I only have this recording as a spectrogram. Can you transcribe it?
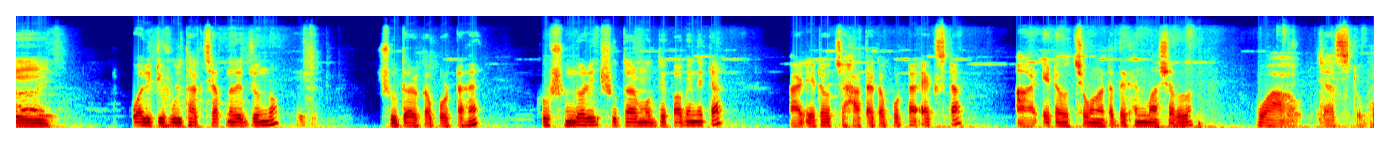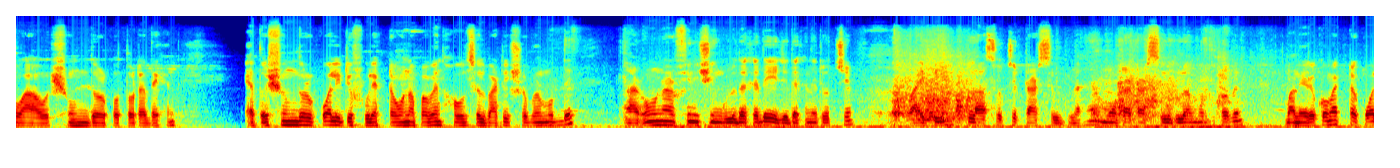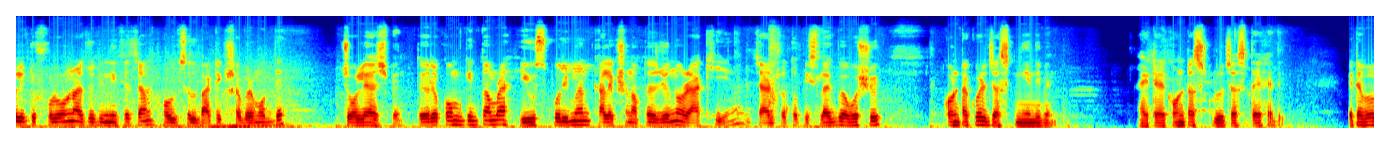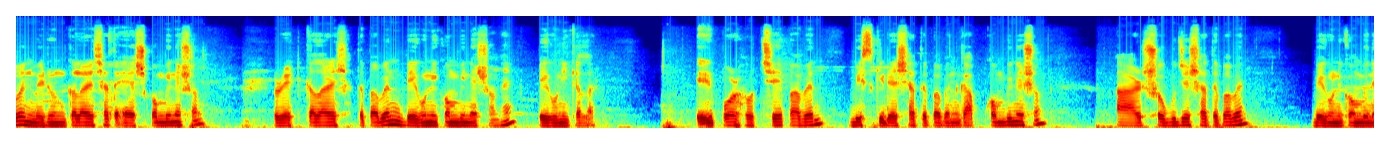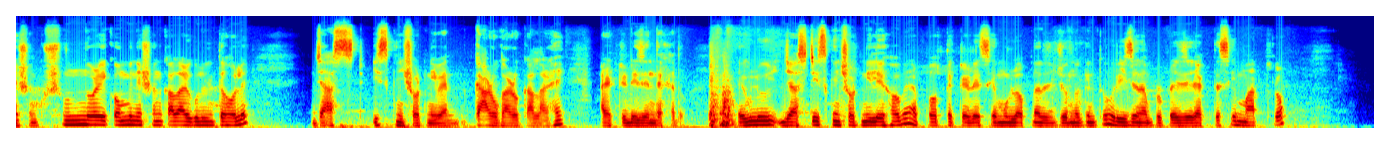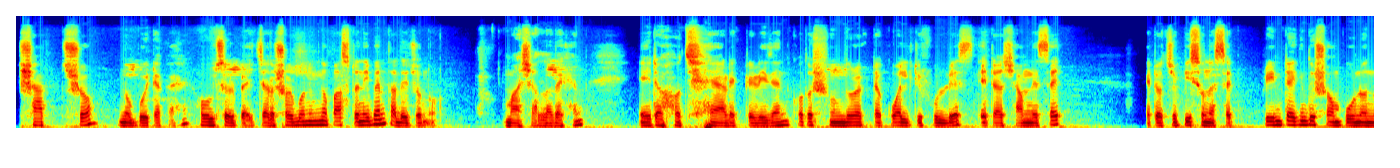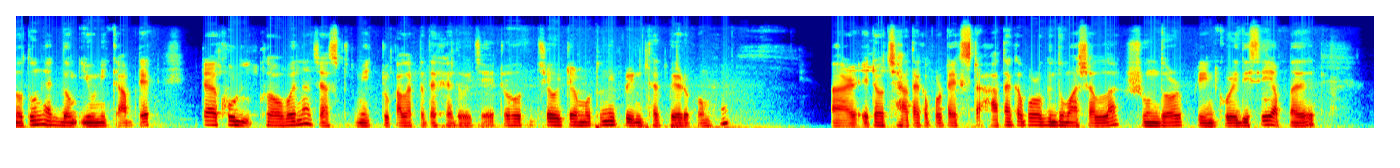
এই কোয়ালিটি ফুল থাকছে আপনাদের জন্য। এই যে সুতার কাপড়টা হ্যাঁ? খুব সুন্দরই সুতার মধ্যে পাবেন এটা। আর এটা হচ্ছে হাতা কাপড়টা এক্সট্রা আর এটা হচ্ছে ওনাটা দেখেন মাশাল্লাহ ওয়াও জাস্ট ওয়াও সুন্দর কতটা দেখেন। এত সুন্দর কোয়ালিটি ফুল একটা ওনা পাবেন হোলসেল বাটিক শপের মধ্যে। আর ওনার ফিনিশিংগুলো দেখা দেয় এই যে দেখেন, এটা হচ্ছে পাইপিং প্লাস হচ্ছে টার্সেলগুলো হ্যাঁ? মোটা টার্সেলগুলোর মধ্যে পাবেন। মানে এরকম একটা কোয়ালিটি ফুল ওনার যদি নিতে চান হোলসেল বাটিক শপের মধ্যে চলে আসবেন তো এরকম কিন্তু আমরা হিউজ পরিমাণ কালেকশন আপনাদের জন্য রাখি হ্যাঁ? যার যত পিস লাগবে অবশ্যই কন্ট্যাক্ট করে জাস্ট নিয়ে নেবেন। এটার কন্ট্রাস্টগুলো জাস্ট দেখা দিই। এটা পাবেন মেরুন কালারের সাথে অ্যাশ কম্বিনেশন রেড কালারের সাথে পাবেন বেগুনি কম্বিনেশন হ্যাঁ? বেগুনি কালার এরপর হচ্ছে পাবেন বিস্কিটের সাথে পাবেন গাপ কম্বিনেশন আর সবুজের সাথে পাবেন বেগুনি কম্বিনেশন সুন্দর এই কম্বিনেশন কালারগুলো নিতে হলে জাস্ট স্ক্রিনশট নেবেন, গাঢ় গাঢ় কালার হ্যাঁ? আরেকটা ডিজাইন দেখা দাও। এগুলো জাস্ট স্ক্রিনশট নিলেই হবে আর প্রত্যেকটা ড্রেসের মূল্য আপনাদের জন্য কিন্তু রিজনেবল প্রাইসে রাখতেছি মাত্র সাতশো নব্বই টাকা হ্যাঁ? হোলসেল প্রাইস যারা সর্বনিম্ন পাঁচটা নেবেন তাদের জন্য। মাশাল্লাহ দেখেন। এটা হচ্ছে আরেকটা ডিজাইন কত সুন্দর একটা কোয়ালিটি ফুল ড্রেস এটা সামনের সাইড এটা হচ্ছে পিছনের সাইড প্রিন্টটা কিন্তু সম্পূর্ণ নতুন, একদম ইউনিক আপডেট এটা খুলতে হবে না? জাস্ট তুমি একটু কালারটা দেখা দেবে যে এটা হচ্ছে ওইটার মতনই প্রিন্ট থাকবে এরকম হ্যাঁ? আর এটা হচ্ছে হাতা কাপড়টা এক্সট্রা হাতা কাপড়ও কিন্তু মাশাল্লাহ সুন্দর প্রিন্ট করে দিছি আপনাদের।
